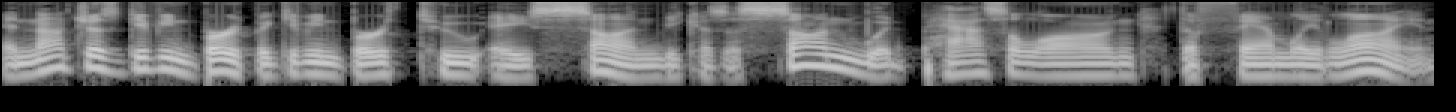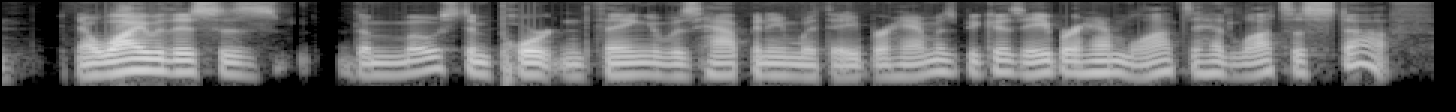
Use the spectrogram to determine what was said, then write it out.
And not just giving birth, but giving birth to a son, because a son would pass along the family line. Now, why would this is the most important thing it was happening with Abraham is because Abraham lots had lots of stuff.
